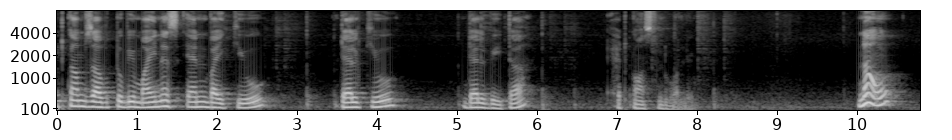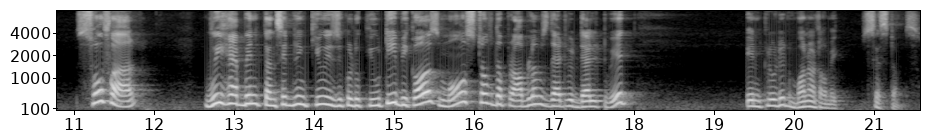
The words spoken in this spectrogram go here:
it comes out to be minus n by q del q del beta at constant volume. Now, so far we have been considering q is equal to qt because most of the problems that we dealt with included monatomic systems.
